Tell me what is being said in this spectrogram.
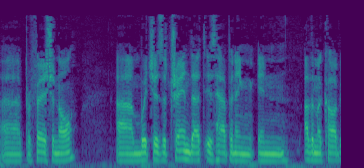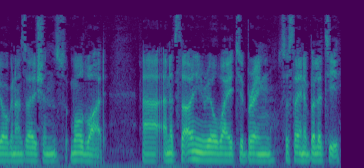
uh, professional, um, which is a trend that is happening in other Maccabi organizations worldwide, uh, and it's the only real way to bring sustainability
